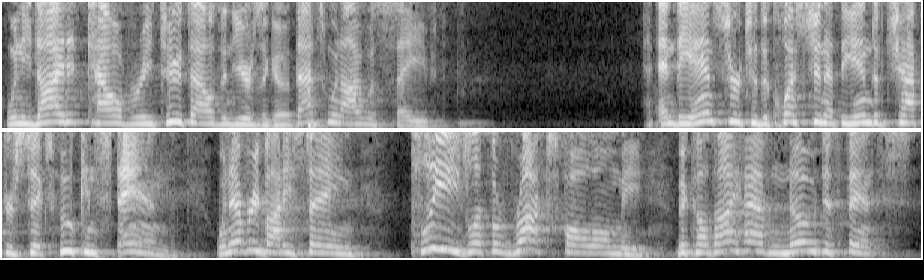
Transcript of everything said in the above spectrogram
when he died at Calvary 2,000 years ago. That's when I was saved. And the answer to the question at the end of chapter 6, who can stand? When everybody's saying, please let the rocks fall on me because I have no defense.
